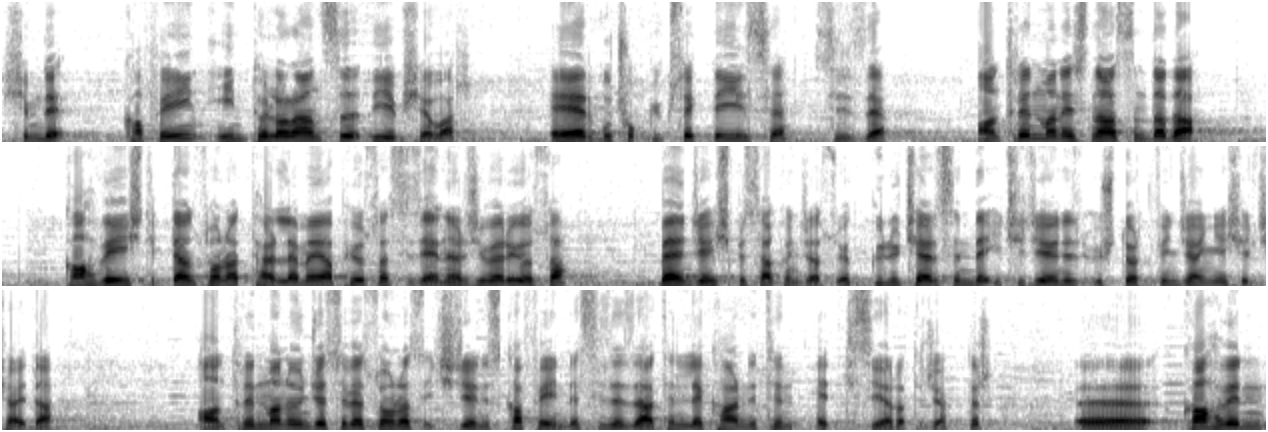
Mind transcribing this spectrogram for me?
Şimdi kafein intoleransı diye bir şey var. Eğer bu çok yüksek değilse sizde antrenman esnasında da kahve içtikten sonra terleme yapıyorsa size enerji veriyorsa bence hiçbir sakıncası yok. Gün içerisinde içeceğiniz 3-4 fincan yeşil çayda antrenman öncesi ve sonrası içeceğiniz kafein de size zaten lekarnitin etkisi yaratacaktır. Ee, kahvenin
